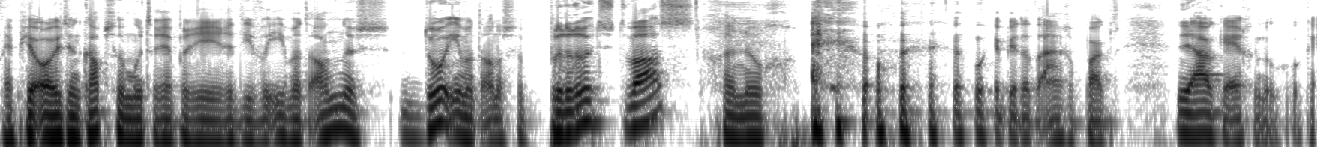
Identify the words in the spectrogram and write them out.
Heb je ooit een kapsel moeten repareren die voor iemand anders, door iemand anders verprutst was? Genoeg. Hoe heb je dat aangepakt? Ja, oké, genoeg. Oké.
